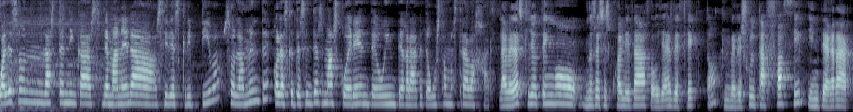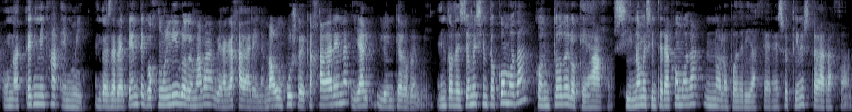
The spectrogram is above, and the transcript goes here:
¿Cuáles son las técnicas de manera así descriptiva solamente con las que te sientes más coherente o íntegra, que te gusta más trabajar? La verdad es que yo tengo, no sé si es cualidad o ya es defecto, que me resulta fácil integrar una técnica en mí. Entonces de repente cojo un libro que me va de la caja de arena, me hago un curso de caja de arena y ya lo integro en mí. Entonces yo me siento cómoda con todo lo que hago. Si no me sintiera cómoda, no lo podría hacer. Eso tienes toda la razón.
